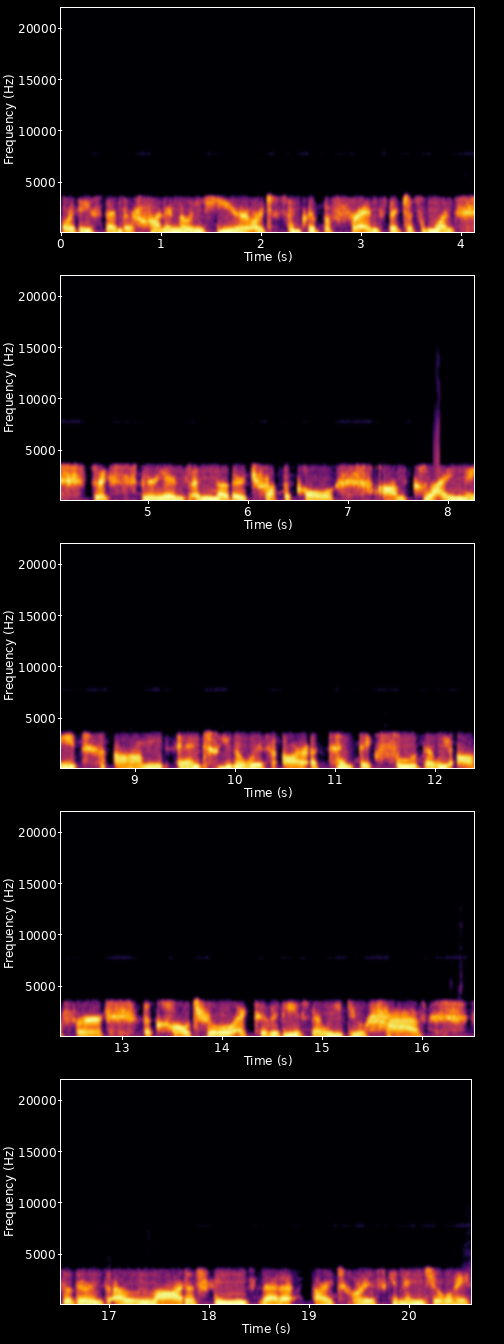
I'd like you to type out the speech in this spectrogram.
or they spend their honeymoon here, or just a group of friends that just want to experience another tropical um, climate. Um, and, you know, with our authentic food that we offer, the cultural activities that we do have. So there's a lot of things that our tourists can enjoy.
